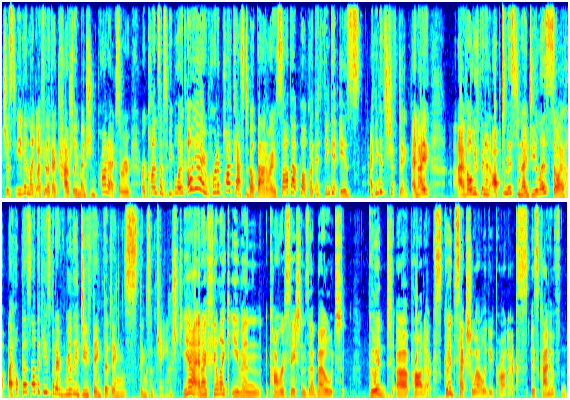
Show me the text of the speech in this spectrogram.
just even like I feel like I casually mentioned products or or concepts, and people are like, "Oh yeah, I heard a podcast about that," or "I saw that book." Like I think it is. I think it's shifting, and I. I've always been an optimist and idealist, so I, I hope that's not the case. But I really do think that things things have changed. Yeah, and I feel like even conversations about good uh, products, good sexuality products, is kind of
